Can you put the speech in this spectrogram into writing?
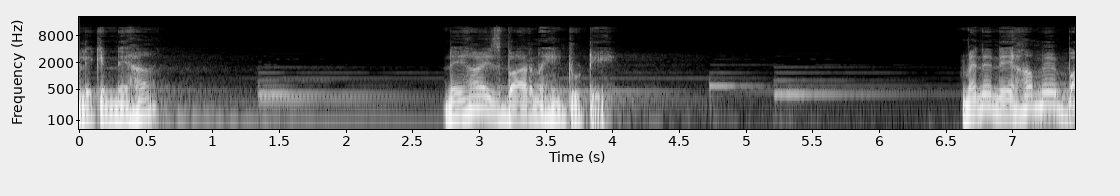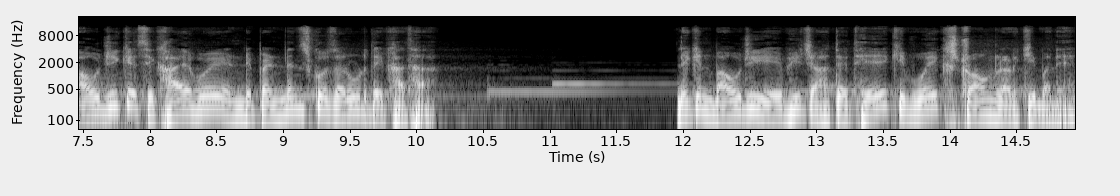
लेकिन नेहा नेहा इस बार नहीं टूटी। मैंने नेहा में बाबूजी के सिखाए हुए इंडिपेंडेंस को ज़रूर देखा था। लेकिन बाबूजी ये भी चाहते थे कि वो एक स्ट्रांग लड़की बने।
